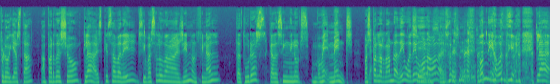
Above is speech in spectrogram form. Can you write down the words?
Però ja està. A part d'això, clar, és que Sabadell, si vas saludant a la gent, al final t'atures cada 5 minuts. Me- Menys. Vas per la Rambla, adéu, adéu, Sí, hola, hola. sí. Bon dia, bon dia. Clar,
